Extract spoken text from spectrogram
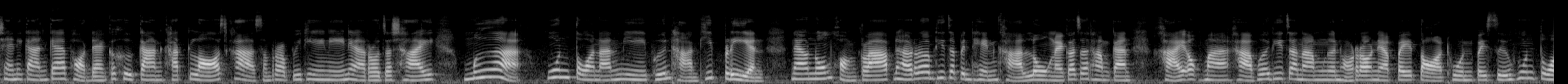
ใช้ในการแก้พอร์ตแดงก็คือการคัดลอสค่ะสำหรับวิธีนี้เนี่ยเราจะใช้เมื่อหุ้นตัวนั้นมีพื้นฐานที่เปลี่ยน แนวโน้มของกราฟนะคะเริ่มที่จะเป็นเทนขาลงไงก็จะทำการขายออกมาค่ะ เพื่อที่จะนำเงินของเราเนี่ยไปต่อทุนไปซื้อหุ้นตัว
